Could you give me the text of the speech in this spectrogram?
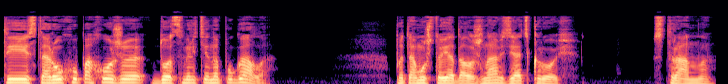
«Ты старуху, похоже, до смерти напугала» потому что я должна взять кровь. Странно.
